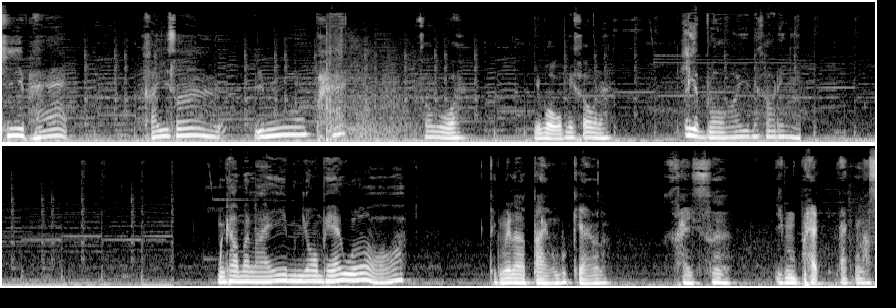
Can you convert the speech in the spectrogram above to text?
ขี้แพ้ ไคเซอร์ อิมแพ็คเข้าบัวอย่าบอกว่าไม่เข้านะ เรียบร้อยไม่เข้าได้ไง มึงทำอะไร มึงยอมแพ้กูแล้วเหรอ ถึงเวลาตายของพวกแกแล้วไคเซอร์ อิมแพคแมกนัส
